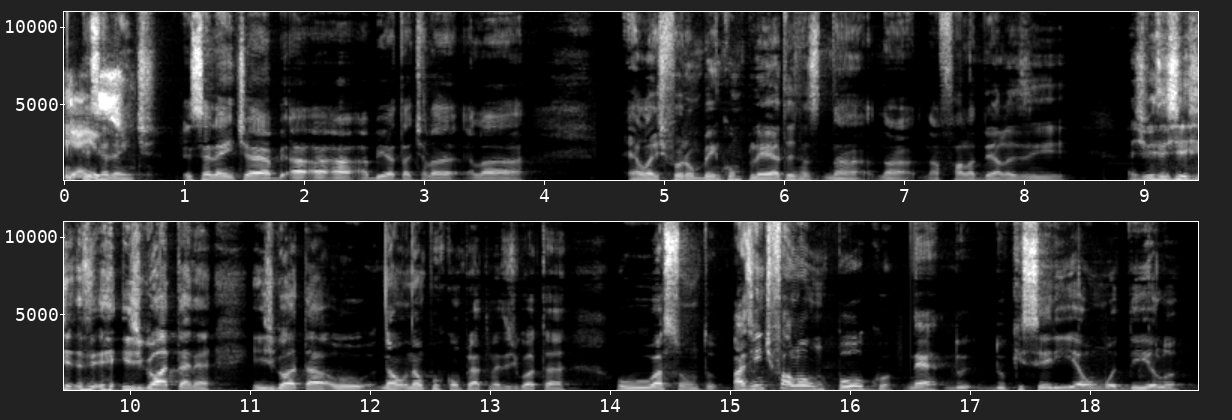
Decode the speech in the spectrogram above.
E é excelente, isso. excelente. É, a, a, a Bia Tati, ela, ela, elas foram bem completas na, na, na fala delas e às vezes esgota, né? Esgota o. Não, não por completo, mas esgota o assunto. A gente falou um pouco, né, do, do que seria o modelo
